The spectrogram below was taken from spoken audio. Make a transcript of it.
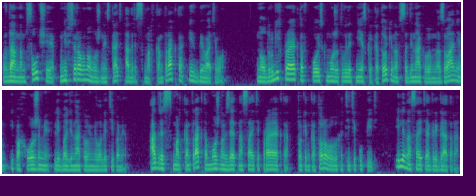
В данном случае мне все равно нужно искать адрес смарт-контракта и вбивать его. Но у других проектов поиск может выдать несколько токенов с одинаковым названием и похожими либо одинаковыми логотипами. Адрес смарт-контракта можно взять на сайте проекта, токен которого вы хотите купить, или на сайте агрегатора,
